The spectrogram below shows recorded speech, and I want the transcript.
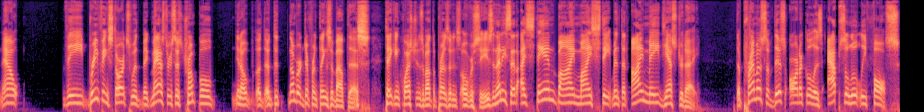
Now, the briefing starts with McMaster. He says Trump will you know, uh, a, a, number of different things about this, taking questions about the president's overseas. And then he said, I stand by my statement that I made yesterday. The premise of this article is absolutely false.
